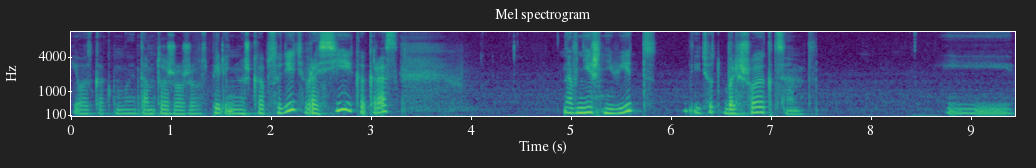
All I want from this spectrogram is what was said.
И вот как мы там тоже уже успели немножко обсудить, в России как раз на внешний вид идет большой акцент. И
